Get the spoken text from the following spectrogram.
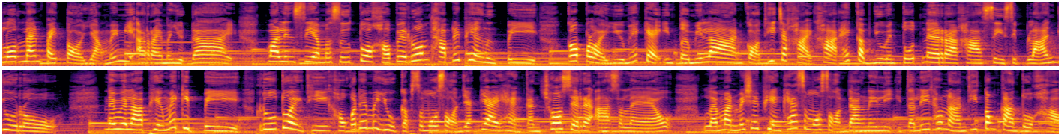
โลดแล่นไปต่ออย่างไม่มีอะไรมาหยุดได้ วาเลนเซียมาซื้อตัวเขาไปร่วมทัพได้เพียงหนึ่งปี ก็ปล่อยยืมให้แก่อินเตอร์มิลานก่อนที่จะขายขาดให้กับยูเวนตุสในราคา 40 ล้านยูโร ในเวลาเพียงไม่กี่ปี รู้ตัวอีกทีเขาก็ได้มาอยู่กับสโมสรยักษ์ใหญ่แห่งกันโชเซเรอาซะแล้ว และมันไม่ใช่เพียงแค่สโมสรดังในลีกอิตาลีเท่านั้นที่ต้องการตัวเขา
